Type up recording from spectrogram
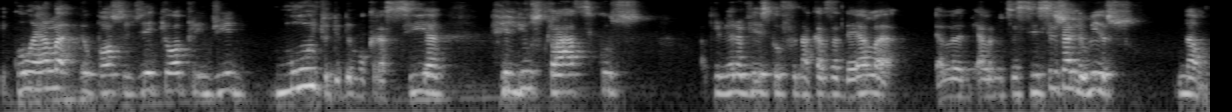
e com ela eu posso dizer que eu aprendi muito de democracia, reli os clássicos. A primeira vez que eu fui na casa dela, ela, ela me disse assim: Você já leu isso? Não.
